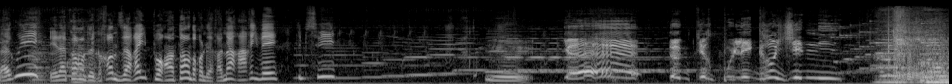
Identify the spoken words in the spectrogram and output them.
Bah oui, les lapins ont de grandes oreilles pour entendre les renards arriver. Tu me suis? euh, ah, Docteur Poulet, grand génie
